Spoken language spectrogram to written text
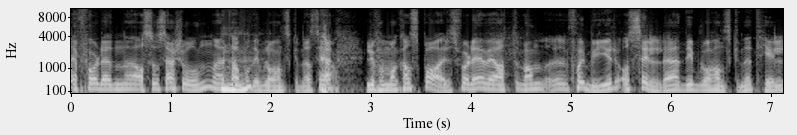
jeg får den assosiasjonen når jeg tar på de blå hanskene. Så jeg Mhm. Ja. lurer på om man kan spares for det ved at man eh, forbyr å selge de blå hanskene til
